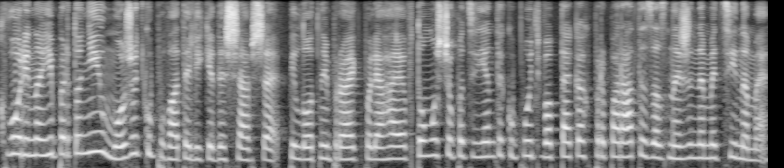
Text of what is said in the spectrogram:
Хворі на гіпертонію можуть купувати ліки дешевше. Пілотний проект полягає в тому, що пацієнти купують в аптеках препарати за зниженими цінами,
